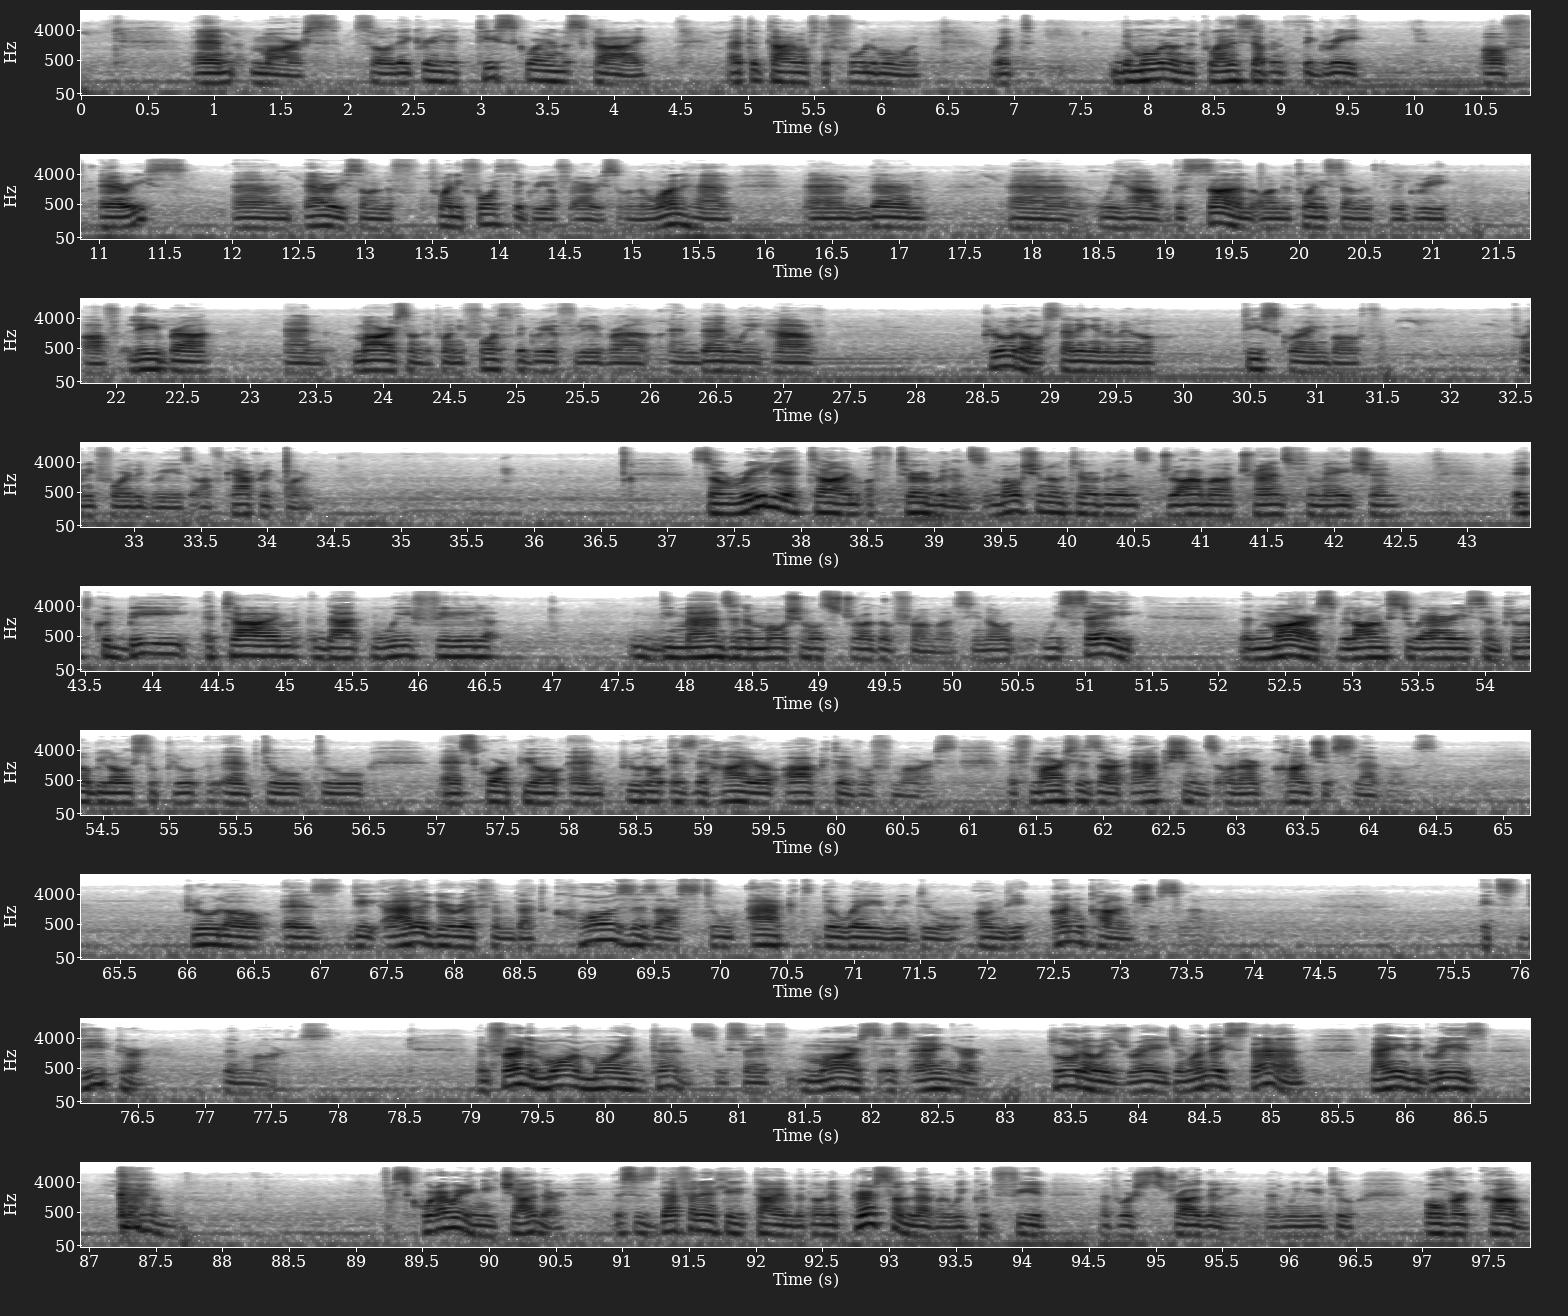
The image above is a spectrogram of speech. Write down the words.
and Mars. So they create a T-square in the sky at the time of the full moon, with the moon on the 27th degree of Aries, and Aries on the 24th degree of Aries on the one hand and then uh, we have the Sun on the 27th degree of Libra and Mars on the 24th degree of Libra and then we have Pluto standing in the middle T-squaring both 24 degrees of Capricorn so really a time of turbulence, emotional turbulence, drama, transformation. It could be a time that we feel demands an emotional struggle from us. You know, we say that Mars belongs to Aries and Pluto belongs to Plu uh, to to uh, Scorpio and Pluto is the higher octave of Mars. If Mars is our actions on our conscious levels, Pluto is the algorithm that causes us to act the way we do on the unconscious level. It's deeper than Mars. And furthermore, more intense. We say if Mars is anger, Pluto is rage. And when they stand 90 degrees squaring each other, this is definitely a time that on a personal level we could feel that we're struggling, that we need to overcome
